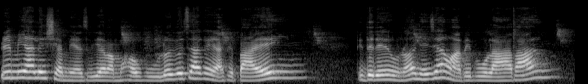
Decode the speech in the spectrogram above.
ပရီးမီးယားလိချန်ပီယံစုရမှာမဟုတ်ဘူးလို့ပြောကြားခဲ့တာဖြစ်ပါတယ်။ဒီတဲ့တဲ့ကိုတော့ငင်းချမ်းပါပေးပို့လာပါ။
